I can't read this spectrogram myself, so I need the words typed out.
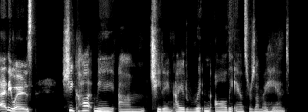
anyways, she caught me um, cheating. I had written all the answers on my hand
